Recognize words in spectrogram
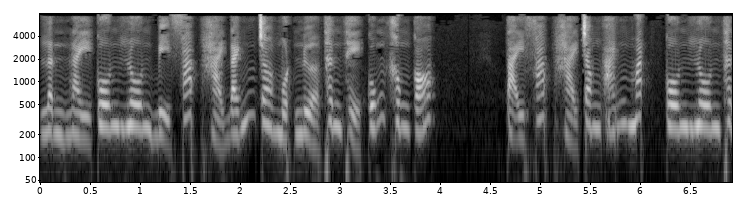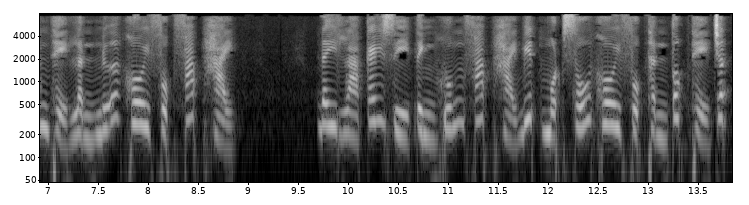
Lần này côn lôn bị Pháp Hải đánh cho một nửa thân thể cũng không có. Tại Pháp Hải trong ánh mắt côn lôn thân thể lần nữa khôi phục Pháp Hải. Đây là cái gì tình huống Pháp Hải biết một số khôi phục thần tốc thể chất,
